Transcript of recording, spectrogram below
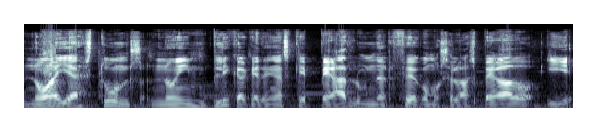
no haya stuns no implica que tengas que pegarle un nerfeo como se lo has pegado y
